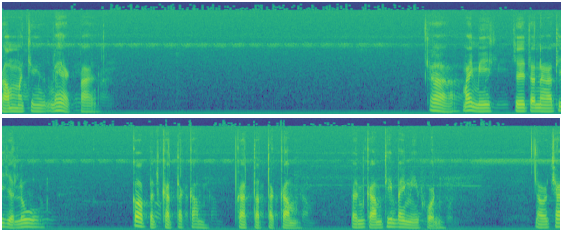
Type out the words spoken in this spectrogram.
กรรมมันจึงแนกไป ถ้าไม่มีเจตนาที่จะรู้ก็เป็นกัตกรรมกตัตตากรรม เป็นกรรมที่ไม่มีผล เราใช้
